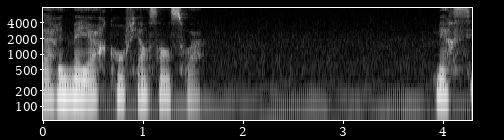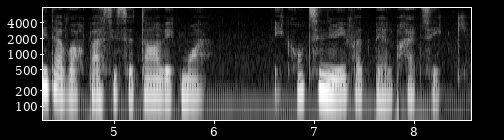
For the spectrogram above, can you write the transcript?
vers une meilleure confiance en soi. Merci d'avoir passé ce temps avec moi et continuez votre belle pratique.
